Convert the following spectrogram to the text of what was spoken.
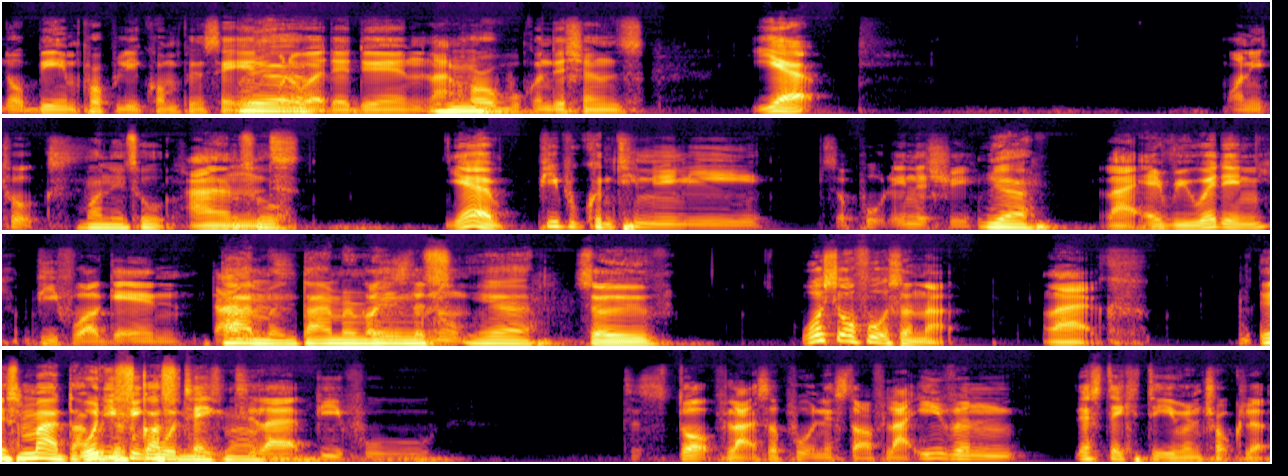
not being properly compensated for the work they're doing. Like Mhm. horrible conditions. Yeah, money talks, money talks. And yeah, people continually support the industry. yeah, Like every wedding, people are getting diamonds. diamond, diamond because it's the rings. Yeah, So, what's your thoughts on that? Like, it's mad. That what do you think will take to like people to stop like supporting this stuff? Like, even let's take it to even chocolate.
